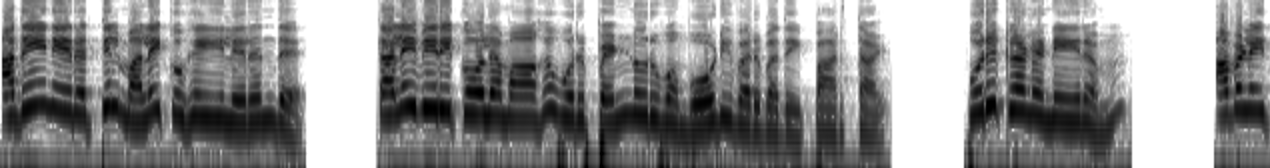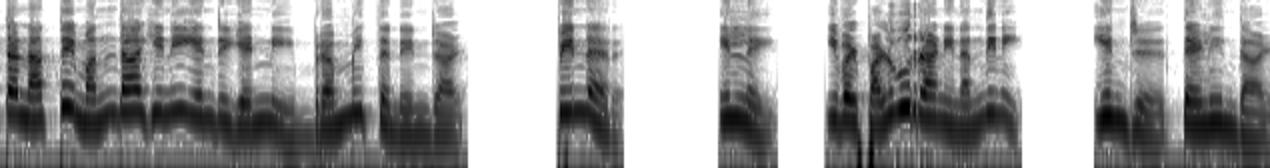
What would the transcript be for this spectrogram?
அதே நேரத்தில் மலைக்குகையிலிருந்து தலைவிரி கோலமாக ஒரு பெண்ணுருவம் ஓடி வருவதை பார்த்தாள். ஒரு கண நேரம் அவளை தன் அத்தை மந்தாகினி என்று எண்ணி பிரமித்து நின்றாள். பின்னர் இல்லை இவள் பழுவூர் ராணி நந்தினி என்று தெளிந்தாள்.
